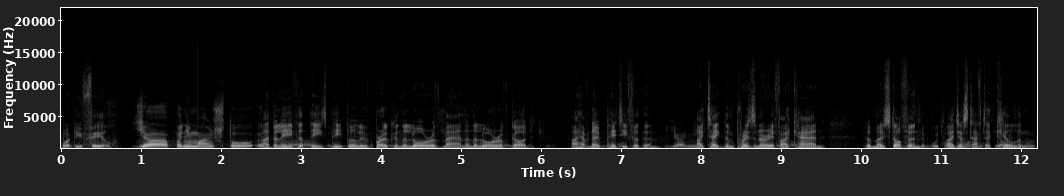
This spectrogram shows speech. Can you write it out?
what do you feel? I believe that these people who've broken the law of man and the law of God, I have no pity for them. I take them prisoner if I can, but most often I just have to kill them.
